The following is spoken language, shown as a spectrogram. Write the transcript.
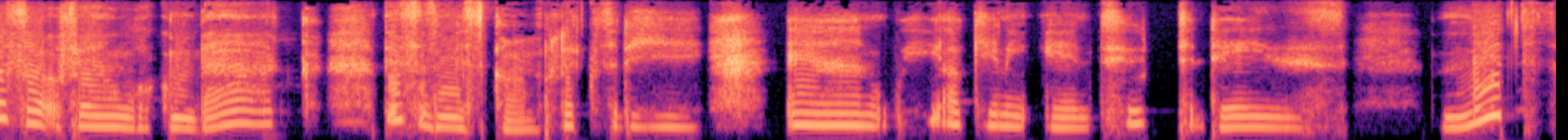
What's up, fam? Welcome back. This is Miss Karmplexity, and we are getting into today's myths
